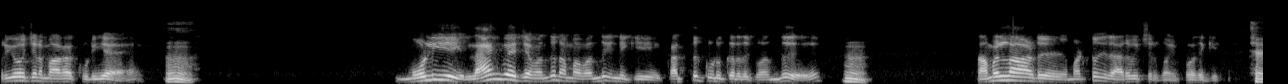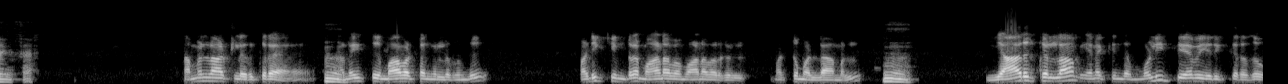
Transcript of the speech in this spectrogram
பிரயோஜனமாக கூடிய மொழியை லாங்குவேஜை வந்து நம்ம வந்து இன்னைக்கு கத்து கொடுக்கறதுக்கு வந்து. தமிழ்நாடு மட்டும் இதை அறிவிச்சிருக்கோம் இப்போதைக்கு. சரிங்க சார். தமிழ்நாட்டில் இருக்கிற அனைத்து மாவட்டங்கள்ல இருந்து படிக்கின்ற மாணவ மாணவர்கள் மட்டுமல்லாமல் யாருக்கெல்லாம் எனக்கு இந்த மொழி தேவை இருக்கிறதோ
